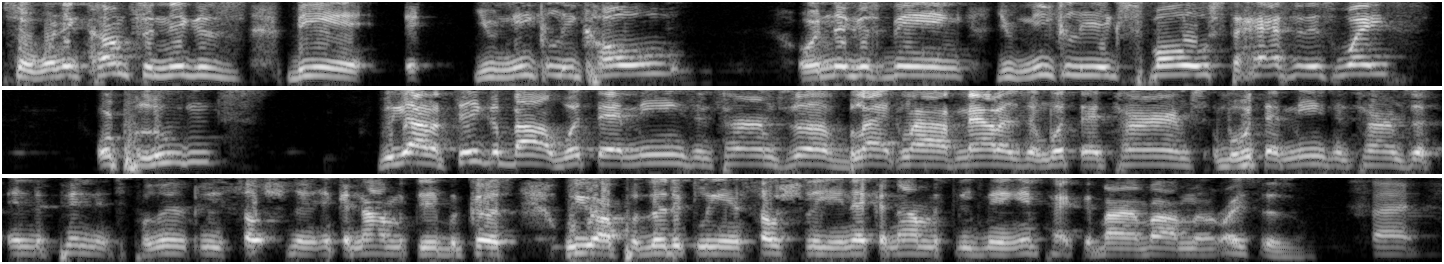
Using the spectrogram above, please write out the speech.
So when it comes to niggas being uniquely cold or niggas being uniquely exposed to hazardous waste or pollutants, we got to think about what that means in terms of Black Lives Matters and what that terms what that means in terms of independence politically, socially, and economically, because we are politically and socially and economically being impacted by environmental racism. Facts.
